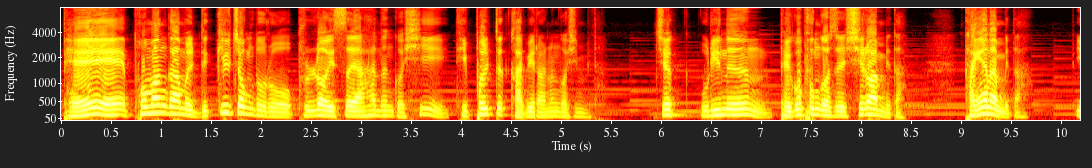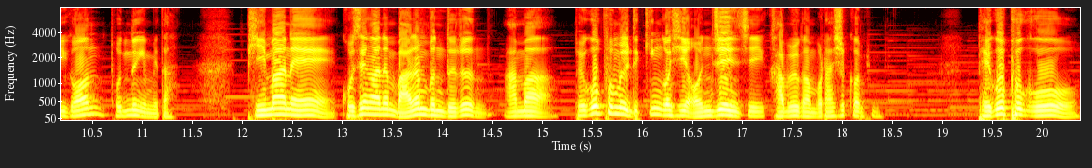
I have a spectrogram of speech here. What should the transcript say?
배에 포만감을 느낄 정도로 불러 있어야 하는 것이 디폴트 값이라는 것입니다. 즉, 우리는 배고픈 것을 싫어합니다. 당연합니다. 이건 본능입니다. 비만에 고생하는 많은 분들은 아마 배고픔을 느낀 것이 언제인지 가물가물 하실 겁니다. 배고프고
